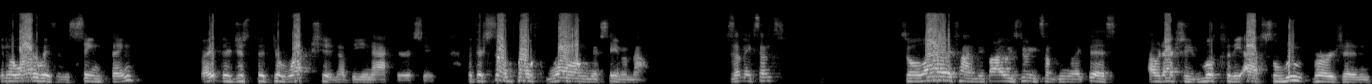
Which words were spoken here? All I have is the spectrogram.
in a lot of ways, are the same thing, right? They're just the direction of the inaccuracy, but they're still both wrong the same amount. Does that make sense? So a lot of the time, if I was doing something like this, I would actually look for the absolute version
